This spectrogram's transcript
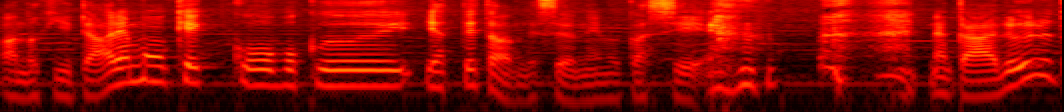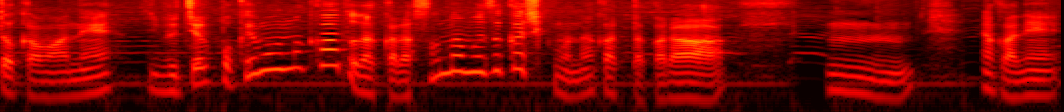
あの聞いて、あれも結構僕やってたんですよね、昔。なんかルールとかはね、ぶっちゃけポケモンのカードだからそんな難しくもなかったから、うん。なんかね、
